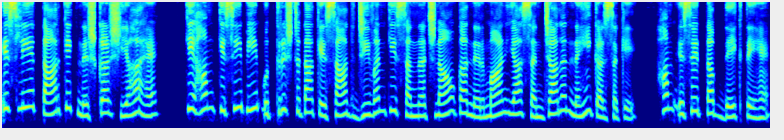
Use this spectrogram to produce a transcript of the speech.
इसलिए तार्किक निष्कर्ष यह है कि हम किसी भी उत्कृष्टता के साथ जीवन की संरचनाओं का निर्माण या संचालन नहीं कर सके। हम इसे तब देखते हैं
